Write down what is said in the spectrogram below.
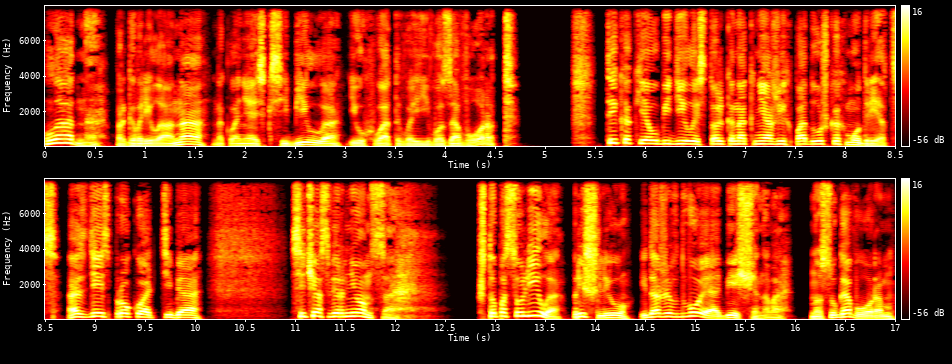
«Ладно», — проговорила она, наклоняясь к Сибилла и ухватывая его за ворот. Ты, как я убедилась, только на княжьих подушках, мудрец, а здесь проку от тебя. Сейчас вернемся. Что посулила, пришлю, и даже вдвое обещанного, но с уговором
